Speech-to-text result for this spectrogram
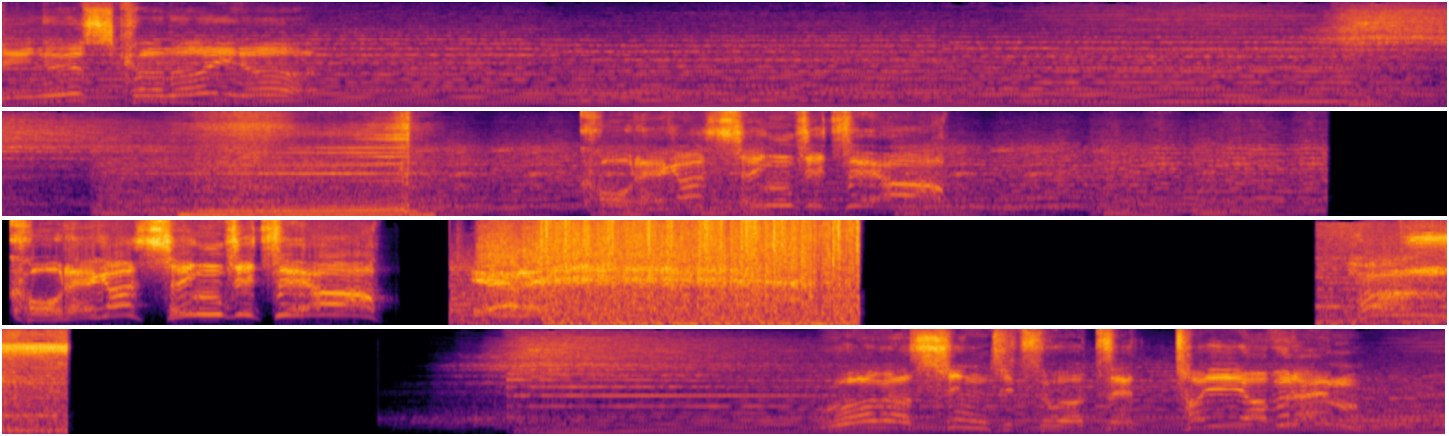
死ぬしかないな。これが真実よ。これが真実よ。我が真実は絶対破れん。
